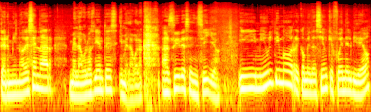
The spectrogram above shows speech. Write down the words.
Termino de cenar, me lavo los dientes y me lavo la cara. Así de sencillo. Y mi última recomendación que fue en el video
